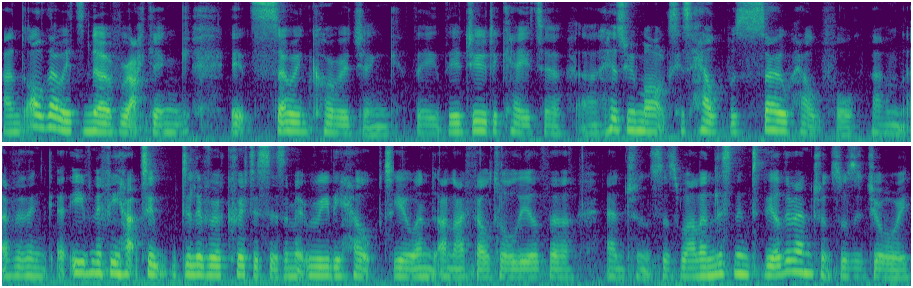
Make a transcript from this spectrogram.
And although it's nerve wracking, it's so encouraging. The the adjudicator, uh, his remarks, his help was so helpful. Um, everything, even if he had to deliver a criticism, it really helped you. And, and I felt all the other entrants as well. And listening to the other entrants was a joy.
